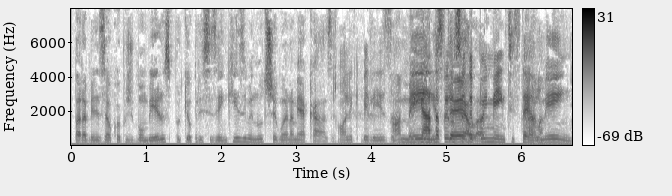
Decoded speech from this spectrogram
parabenizar o Corpo de Bombeiros porque eu precisei em 15 minutos chegou na minha casa. Olha que beleza. Amém. Obrigada Estela. pelo seu depoimento, Estela. Amém.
